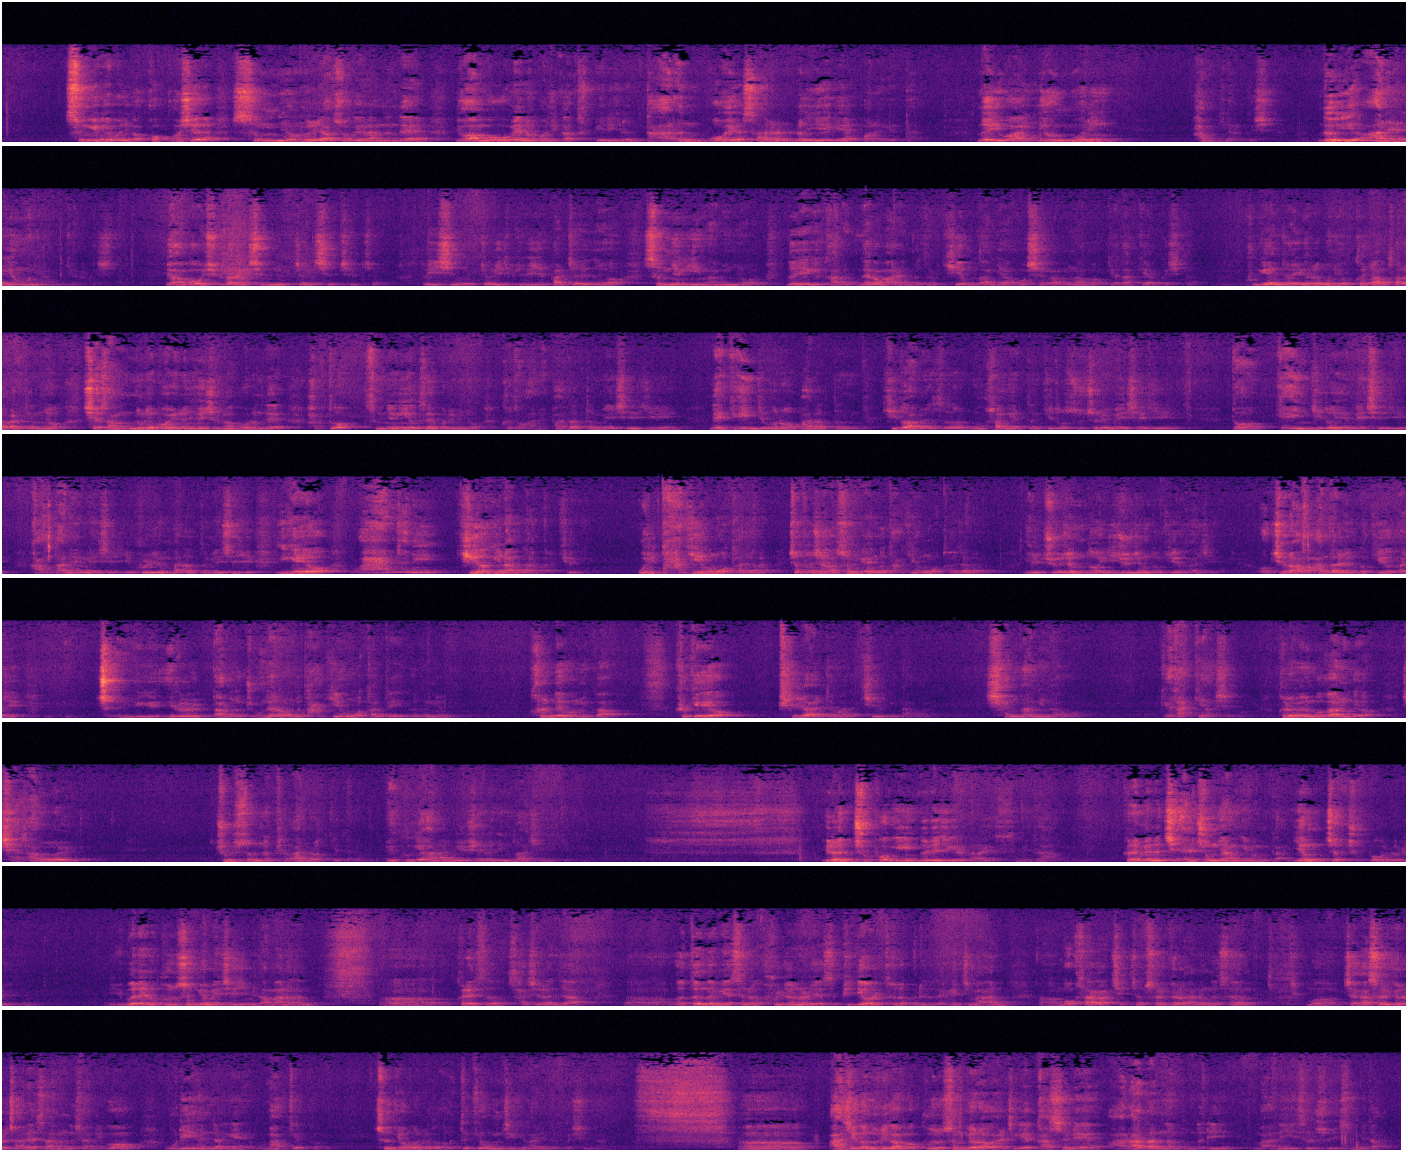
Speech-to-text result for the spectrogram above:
성경에 보니까 곳곳에 성령을 약속해 놨는데, 요한복음에는 보니까 특별히 이런 다른 보혜사를 너희에게 보내겠다. 너희와 영원히 함께 할 것이다. 너희 안에 영원히 함께 할 것이다. 요한복음 14장 16절, 17절. 또 26절, 27절, 28절에도요, 성령이 임하면요, 너에게 내가 말한 것을 기억나게 하고 생각나고 깨닫게 할 것이다. 그게 이제 여러분이 그냥 살아갈 때는요, 세상 눈에 보이는 현실만 보는데, 또 성령이 역사해버리면요, 그동안에 받았던 메시지, 내 개인적으로 받았던 기도하면서 묵상했던 기도 수출의 메시지, 또 개인 기도의 메시지, 강단의 메시지, 훈련받았던 메시지, 이게요, 완전히 기억이 난단 말이에요. 기억이. 우리 다 기억 못 하잖아요. 저도 제가 설교한 거 다 기억 못 하잖아요. 일주 정도, 이주 정도 기억하지. 억지로 하면 한 달 정도 기억하지. 이게 1월 달부터 쭉 내려오는 거 다 기억 못 할 때 있거든요. 그런데 뭡니까? 그게요, 필요할 때마다 기억이 나고, 생각이 나고, 깨닫게 하시고. 그러면 뭐가 하는 거예요? 세상을 줄 수 없는 평안을 얻게 되는 거예요. 왜 그게 하나님 주시는 인도하십니다. 이런 축복이 누려지기를 바라겠습니다. 그러면은 제일 중요한 게 뭡니까? 영적 축복을 누려야 됩니다. 이번에는 군성교 메시지입니다만은 어, 그래서 사실은 이제 어, 어떤 의미에서는 훈련을 위해서 비디오를 틀어버려도 되겠지만 어, 목사가 직접 설교를 하는 것은 뭐 제가 설교를 잘해서 하는 것이 아니고 우리 현장에 맞게끔 적용을 해가 어떻게 움직여 가야 될 것인가. 어, 아직은 우리가 뭐 군성교라고 할 적에 가슴에 안 와닿는 분들이 많이 있을 수 있습니다.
